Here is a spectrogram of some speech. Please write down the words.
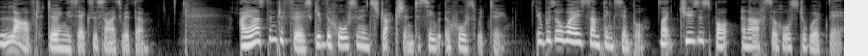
loved doing this exercise with them. I asked them to first give the horse an instruction to see what the horse would do. It was always something simple, like choose a spot and ask the horse to work there.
